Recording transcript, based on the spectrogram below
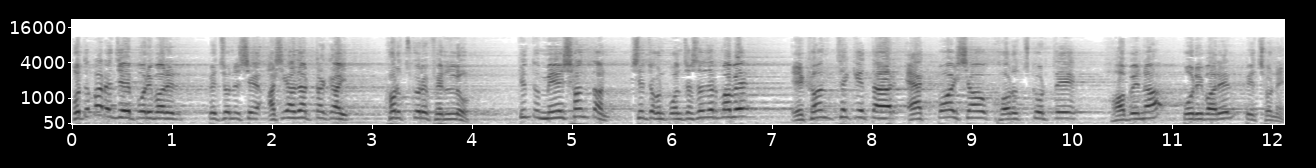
হতে পারে যে পরিবারের পেছনে সে আশি হাজার টাকায় খরচ করে ফেলল। কিন্তু মেয়ে সন্তান, সে যখন পঞ্চাশ হাজার পাবে এখান থেকে তার এক পয়সাও খরচ করতে হবে না পরিবারের পেছনে।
